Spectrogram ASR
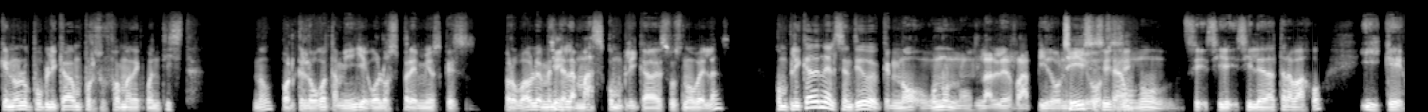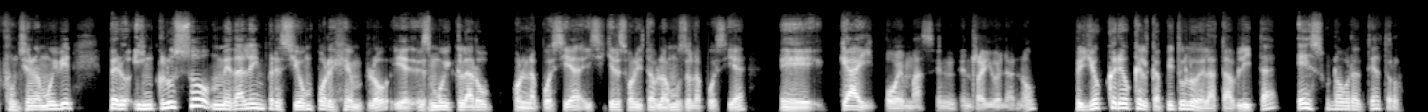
que no lo publicaban por su fama de cuentista, ¿no? Porque luego también llegó los premios, que es probablemente Sí. la más complicada de sus novelas. Complicada en el sentido de que no, uno no la lee rápido, ni, Sí, sí, o sí, sea, uno sí, sí, sí le da trabajo y que funciona muy bien. Pero incluso me da la impresión, por ejemplo, y es muy claro con la poesía, y si quieres ahorita hablamos de la poesía, eh, que hay poemas en, Rayuela, ¿no? Pero yo creo que el capítulo de la tablita es una obra de teatro.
